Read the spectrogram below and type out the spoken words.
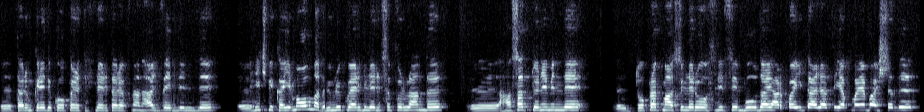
e, tarım kredi kooperatifleri tarafından haciz edildi. E, hiçbir kayırma olmadı. Gümrük vergileri sıfırlandı. E, hasat döneminde e, Toprak Mahsulleri Ofisi buğday, arpa ithalatı yapmaya başladı.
